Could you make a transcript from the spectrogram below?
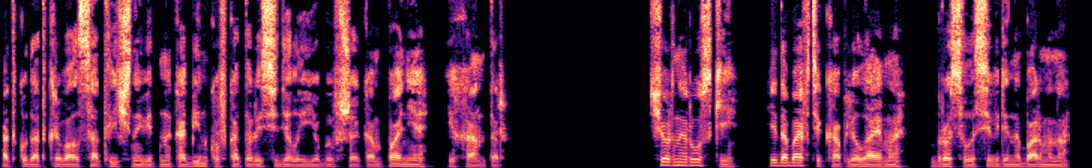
откуда открывался отличный вид на кабинку, в которой сидела ее бывшая компания и Хантер. «Черный русский, и добавьте каплю лайма», — бросила Северина бармену,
